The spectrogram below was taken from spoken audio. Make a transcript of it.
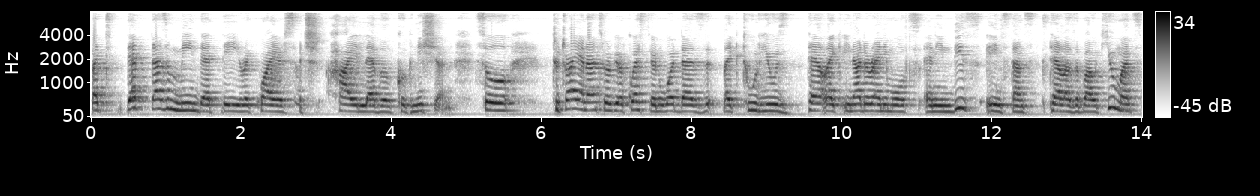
But that doesn't mean that they require such high level cognition. So to try and answer your question what does like tool use tell like in other animals and in this instance tell us about humans?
